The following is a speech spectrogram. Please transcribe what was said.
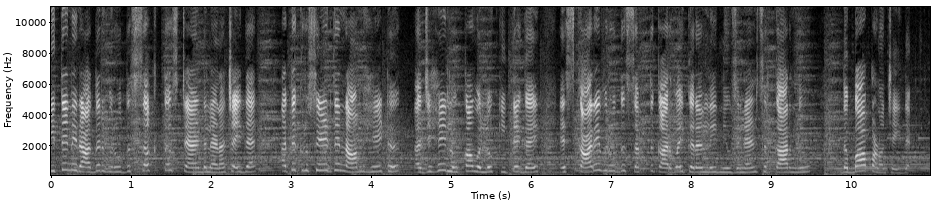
ਕੀਤੇ ਨਿਰਾਦਰ ਵਿਰੁੱਧ ਸਖਤ ਸਟੈਂਡ ਲੈਣਾ ਚਾਹੀਦਾ ਹੈ ਅਤੇ ਕ੍ਰੂਸੇਡ ਦੇ ਨਾਮ ਹੇਠ ਅਜਿਹੇ ਲੋਕਾਂ ਵੱਲੋਂ ਕੀਤੇ ਗਏ ਇਸ ਕਾਰੇ ਵਿਰੁੱਧ ਸਖਤ ਕਾਰਵਾਈ ਕਰਨ ਲਈ ਨਿਊਜ਼ੀਲੈਂਡ ਸਰਕਾਰ ਨੂੰ ਦਬਾਅ ਪਾਉਣਾ ਚਾਹੀਦਾ ਹੈ।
